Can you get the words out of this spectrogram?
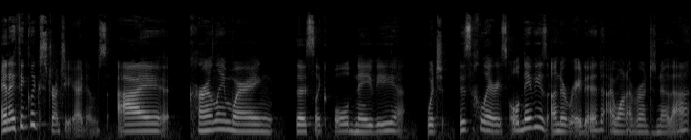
And I think like stretchy items. I currently am wearing this like old navy, which is hilarious. Old Navy is underrated. I want everyone to know that.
